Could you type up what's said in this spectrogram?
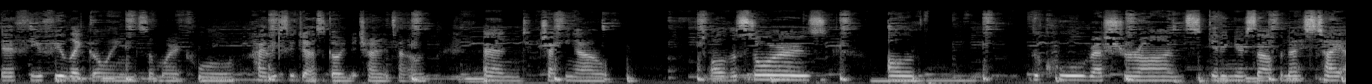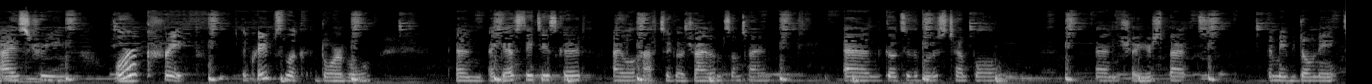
if you feel like going somewhere cool, highly suggest going to Chinatown and checking out all the stores, all of the cool restaurants, getting yourself a nice Thai ice cream or a crepe. The crepes look adorable, and I guess they taste good. I will have to go try them sometime. And go to the Buddhist temple and show your respect and maybe donate.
